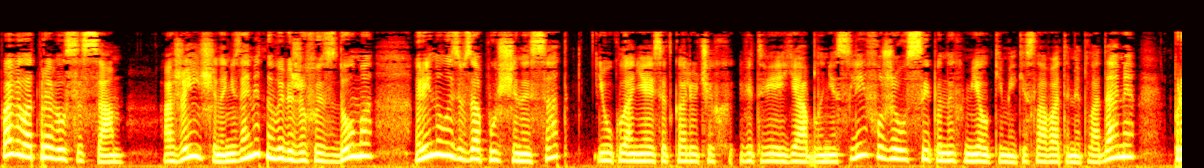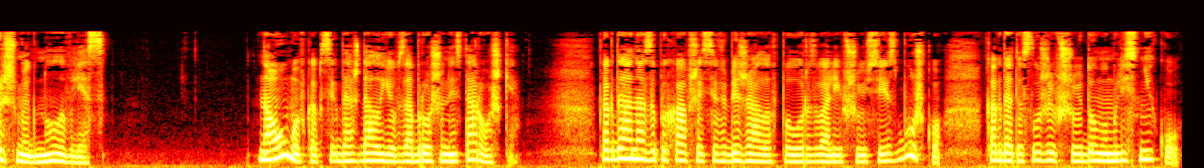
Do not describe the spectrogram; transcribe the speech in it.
Павел отправился сам, а женщина, незаметно выбежав из дома, ринулась в запущенный сад и, уклоняясь от колючих ветвей яблони слив, уже усыпанных мелкими кисловатыми плодами, прошмыгнула в лес. Наумов, как всегда, ждал ее в заброшенной сторожке. Когда она, запыхавшись, вбежала в полуразвалившуюся избушку, когда-то служившую домом леснику,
